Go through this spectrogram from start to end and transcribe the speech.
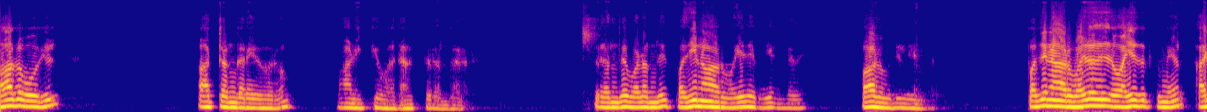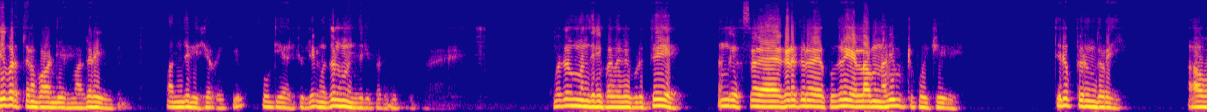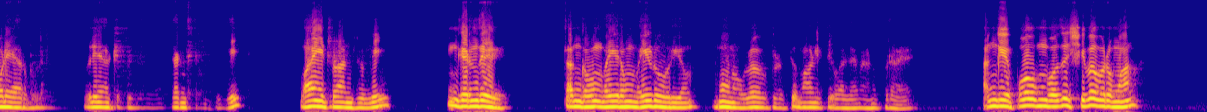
வாதவூரில் ஆற்றங்கரையோரம் மாணிக்கவாதாக பிறந்தார். பிறந்து வளர்ந்து பதினாறு வயது இருந்தது பாலூரில் இருந்தார் பதினாறு வயது வயதுக்கு மேல் ஹரிவர்த்தன பாண்டியன் மதுரை மந்திரி சபைக்கு கூட்டியார் சொல்லி முதல் மந்திரி பதவி கொடுத்தார். முதல் மந்திரி பதவி கொடுத்து அங்கே கிடக்கிற குதிரை எல்லாம் நலிவிட்டு போச்சு. திருப்பெருந்துறை ஆவடையார் போல. வெளிநாட்டுக்கு சொல்லி வாங்கிட்டுறான்னு சொல்லி இங்கேருந்து தங்கம் வைரம் வைடூரியம் மூணு உழவு கொடுத்து மாணிக்கவாதன் அனுப்புகிறாரு அங்கே போகும்போது சிவபெருமான்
